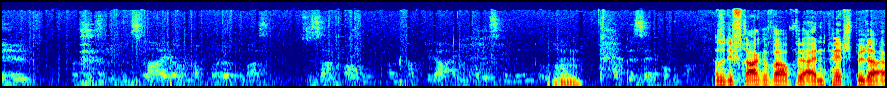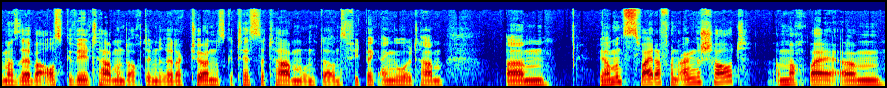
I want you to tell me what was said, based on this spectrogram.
Bild, was weiß ich, Slider und nochmal irgendwas zusammenbauen können? Habt ihr da einen ausgewählt oder Mhm. habt ihr es selber gemacht? Also die Frage war, ob wir einen Page-Builder einmal selber ausgewählt haben und auch den Redakteuren das getestet haben und da uns Feedback eingeholt haben. Ähm, wir haben uns zwei davon angeschaut, ähm, auch bei, ähm,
